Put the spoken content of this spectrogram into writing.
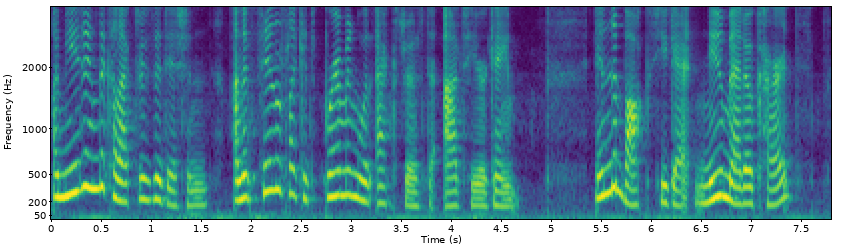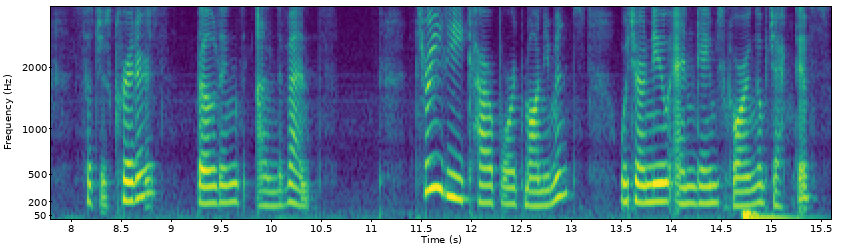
I'm using the collector's edition, and it feels like it's brimming with extras to add to your game. In the box, you get new meadow cards, such as critters, buildings, and events. 3D cardboard monuments, which are new endgame scoring objectives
